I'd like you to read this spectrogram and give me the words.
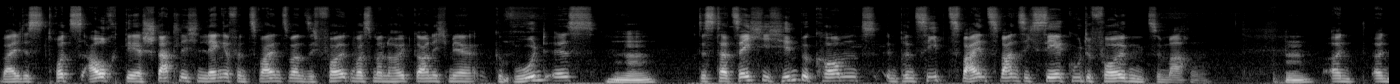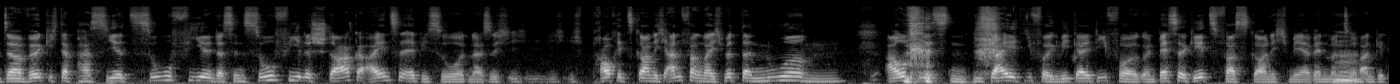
weil das trotz auch der stattlichen Länge von 22 Folgen, was man heute gar nicht mehr gewohnt ist, Hm. das tatsächlich hinbekommt, im Prinzip 22 sehr gute Folgen zu machen. Hm. Und, und da wirklich, da passiert so viel, das sind so viele starke Einzelepisoden. Also ich, ich, ich, ich brauche jetzt gar nicht anfangen, weil ich würde dann nur auflisten, wie geil die Folge, wie geil die Folge. Und besser geht's fast gar nicht mehr, wenn man so Mhm. rangeht.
